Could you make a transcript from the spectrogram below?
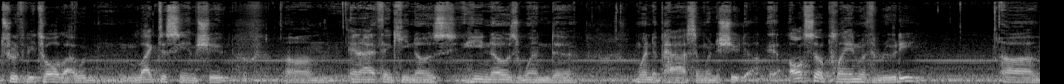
truth be told, I would like to see him shoot, um, and I think he knows he knows when to when to pass and when to shoot. Also, playing with Rudy. Uh,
